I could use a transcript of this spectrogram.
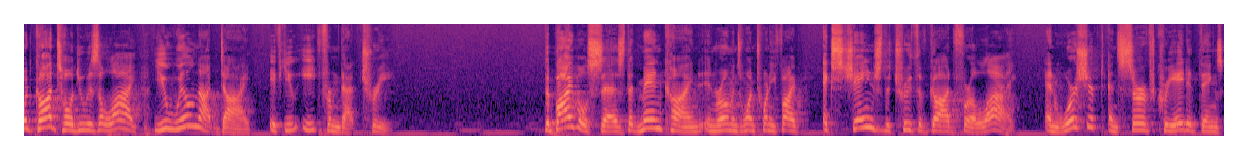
What God told you is a lie. You will not die if you eat from that tree. The Bible says that mankind in Romans 1:25 exchanged the truth of God for a lie and worshiped and served created things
